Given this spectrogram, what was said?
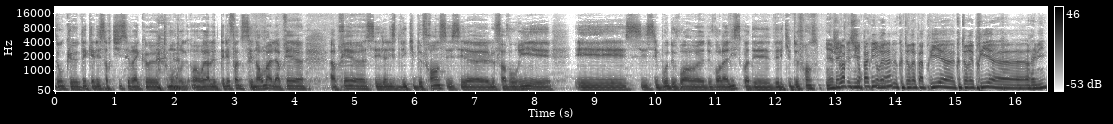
Donc euh, dès qu'elle est sortie, c'est vrai que tout le monde on regarde le téléphone, c'est normal. Après, euh, après c'est la liste de l'équipe de France et c'est le favori et et c'est beau de voir de voir la liste quoi de, de l'équipe de France. Il y a un joueur qui pas que tu n'aurais pas pris que tu aurais pris euh, Rémi?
